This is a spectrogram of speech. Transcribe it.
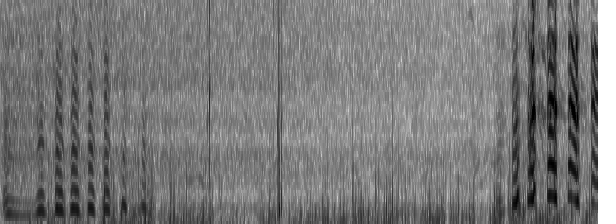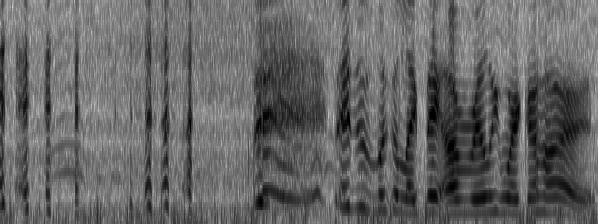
they just looking like they are really working hard.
